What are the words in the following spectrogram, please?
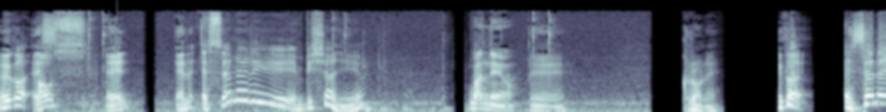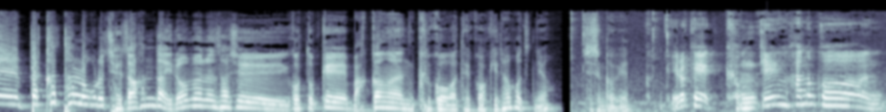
S, 하우스 N, N, SNL이 MBC 아니에요? 맞네요. 예. 그러네. 그러니까 SNL 백카탈로그를 제작한다 이러면은 사실 이것도 꽤 막강한 그거가 될 것 같긴 하거든요. 제 생각엔. 이렇게 경쟁하는 건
